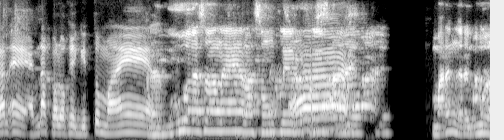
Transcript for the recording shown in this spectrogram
Kan enak kalau kayak gitu Ada main. gua soalnya langsung clear. Ah. Kemarin gak ada gua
